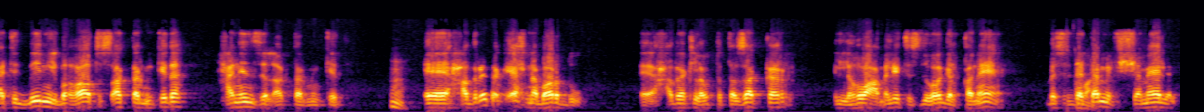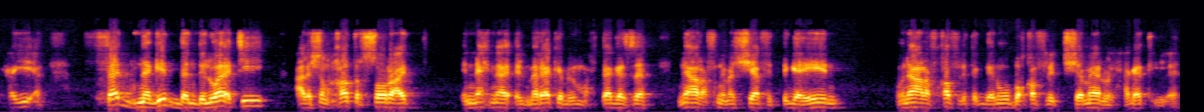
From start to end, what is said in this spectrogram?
هتتبني بغاطس أكتر من كده هننزل أكتر من كده. آه، حضرتك إحنا برضو آه، حضرتك لو تتذكر اللي هو عملية ازدواج القناة بس ده طبعا. تم في الشمال الحقيقة فادنا جدا دلوقتي علشان خاطر سرعة إن إحنا المراكب المحتجزة نعرف نمشيها في اتجاهين ونعرف قفلة الجنوب وقفلة الشمال والحاجات اللي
